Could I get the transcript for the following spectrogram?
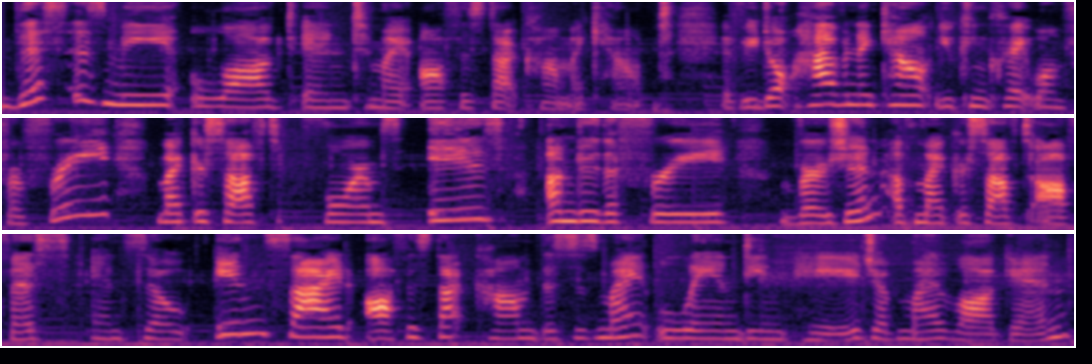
this is me logged into my office.com account. If you don't have an account, you can create one for free. Microsoft Forms is under the free version of Microsoft Office. And so inside office.com, this is my landing page of my login.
